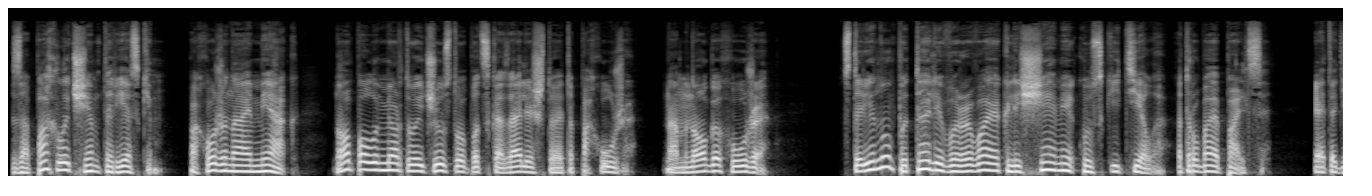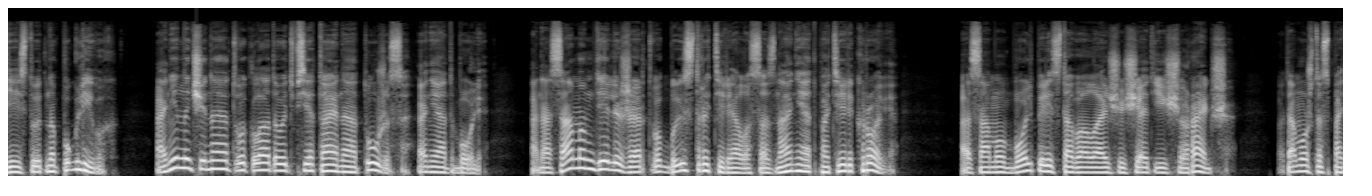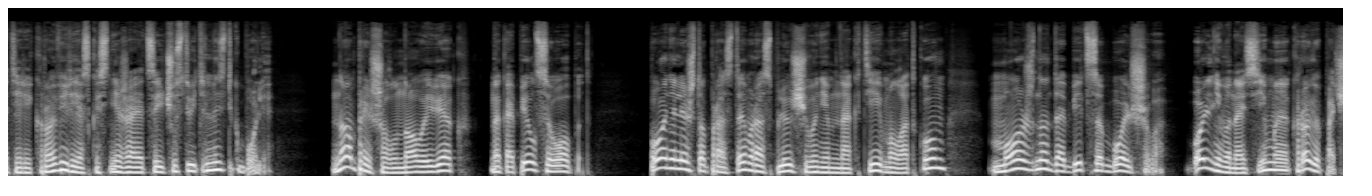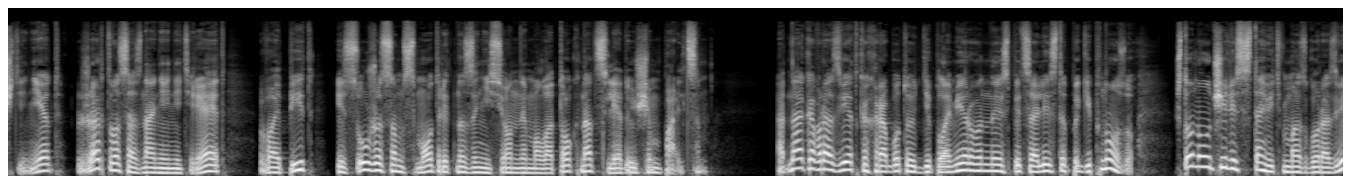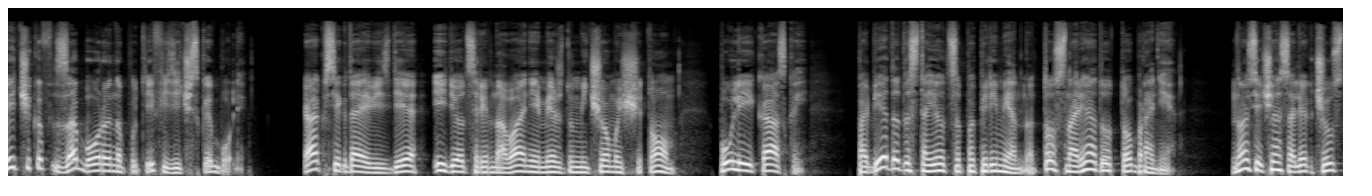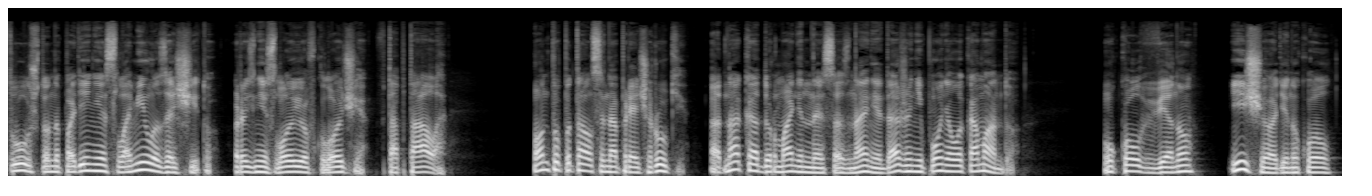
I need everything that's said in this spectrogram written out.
Запахло чем-то резким, похоже на аммиак, но полумертвые чувства подсказали, что это похуже, намного хуже. Старину пытали, вырывая клещами куски тела, отрубая пальцы. Это действует на пугливых. Они начинают выкладывать все тайны от ужаса, а не от боли. А на самом деле жертва быстро теряла сознание от потери крови, а саму боль переставала ощущать еще раньше, потому что с потерей крови резко снижается и чувствительность к боли. Но пришел новый век, накопился опыт. Поняли, что простым расплющиванием ногтей молотком – можно добиться большего. Боль невыносимая, крови почти нет, жертва сознания не теряет, вопит и с ужасом смотрит на занесенный молоток над следующим пальцем. Однако в разведках работают дипломированные специалисты по гипнозу, что научились ставить в мозгу разведчиков заборы на пути физической боли. Как всегда и везде идет соревнование между мечом и щитом, пулей и каской. Победа достается попеременно, то снаряду, то броне. Но сейчас Олег чувствовал, что нападение сломило защиту, разнесло ее в клочья, втоптало. Он попытался напрячь руки, однако одурманенное сознание даже не поняло команду. Укол в вену, еще один укол.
